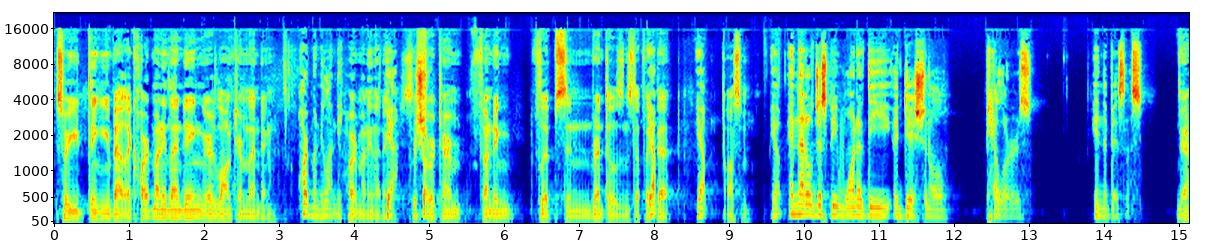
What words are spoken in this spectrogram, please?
So are you thinking about like hard money lending or long term lending? Hard money lending Hard money lending. Yeah, So for sure. short term funding flips and rentals and stuff like Yep. that. yep Awesome. yep and that'll just be one of the additional pillars in the business Yeah.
